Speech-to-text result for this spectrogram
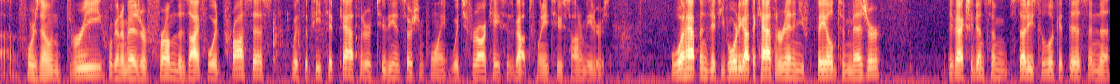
Uh, for zone three, we're going to measure from the xiphoid process with the P-tip catheter to the insertion point, which for our case is about 22 centimeters. What happens if you've already got the catheter in and you failed to measure? They've actually done some studies to look at this, and the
